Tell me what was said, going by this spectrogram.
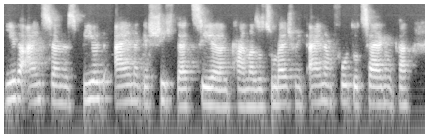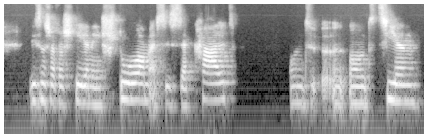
jeder einzelnes Bild eine Geschichte erzählen kann. Also zum Beispiel mit einem Foto zeigen kann, Wissenschaftler stehen in Sturm, es ist sehr kalt und, äh, und ziehen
